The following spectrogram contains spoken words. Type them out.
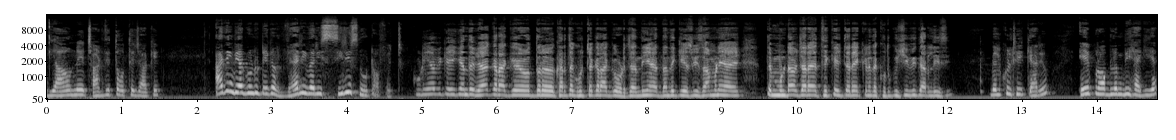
ਜਾਂ ਉਹਨੇ ਛੱਡ ਦਿੱਤਾ ਉੱਥੇ ਜਾ ਕੇ। I think we are going to take a very very serious note of it ਕੁੜੀਆਂ ਵੀ ਕਈ ਕਹਿੰਦੇ ਵਿਆਹ ਕਰਾ ਕੇ ਉਧਰ ਖਰਚਾ ਖੁਰਚਾ ਕਰਾ ਕੇ ਉੱਠ ਜਾਂਦੀਆਂ ਇਦਾਂ ਦੇ ਕੇਸ ਵੀ ਸਾਹਮਣੇ ਆਏ ਤੇ ਮੁੰਡਾ ਵਿਚਾਰਾ ਇੱਥੇ ਕਿ ਵਿਚਾਰੇ ਇੱਕ ਨੇ ਤਾਂ ਖੁਦਕੁਸ਼ੀ ਵੀ ਕਰ ਲਈ ਸੀ। ਬਿਲਕੁਲ ਠੀਕ ਕਹਿ ਰਹੇ ਹੋ। ਇਹ ਪ੍ਰੋਬਲਮ ਵੀ ਹੈਗੀ ਹੈ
